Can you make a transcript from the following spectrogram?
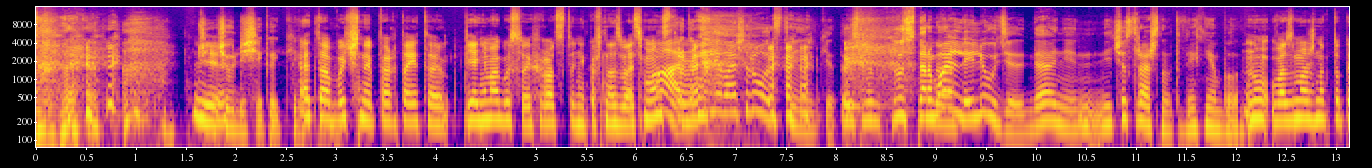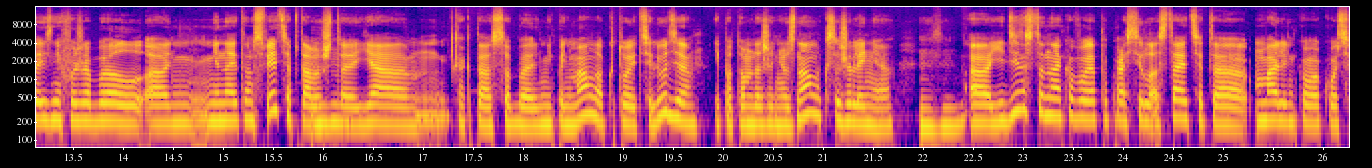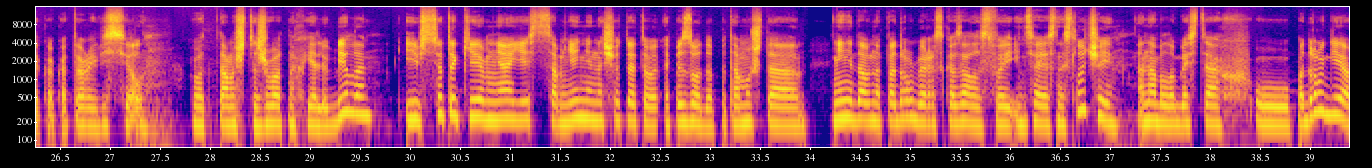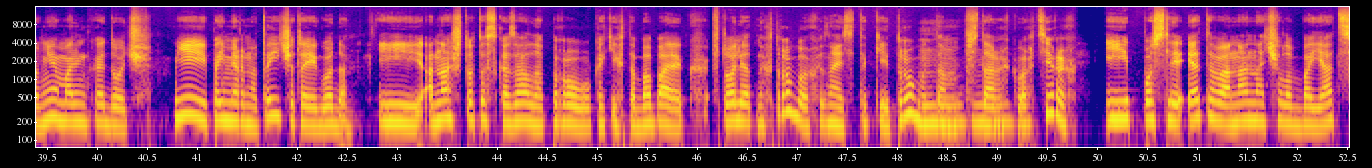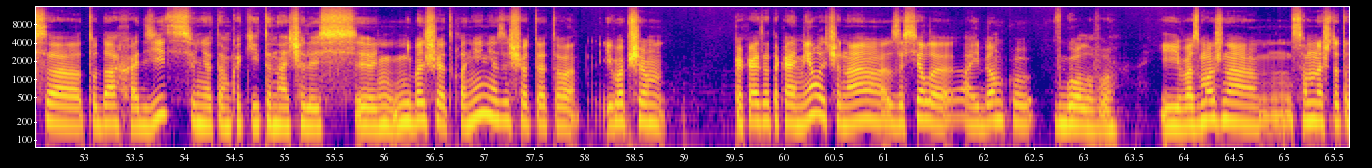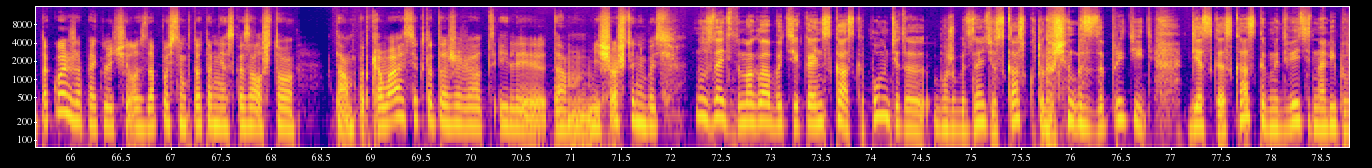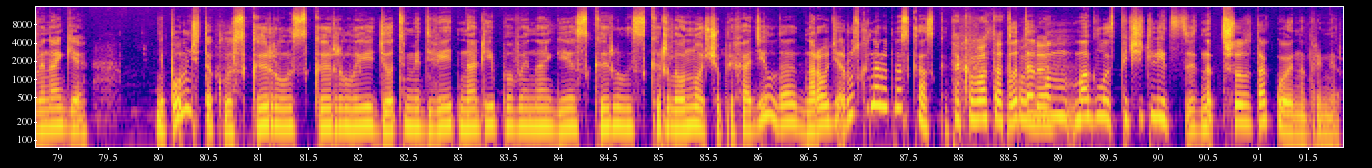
Нет. Чудища какие-то. Это обычные портреты. Я не могу своих родственников назвать монстрами. А, это были ваши родственники. То есть, ну, ну нормальные люди, да, ничего страшного в них не было. Ну, возможно, кто-то из них уже был а, не на этом свете, потому что я как-то особо не понимала, кто эти люди, и потом даже не узнала, к сожалению. А единственное, кого я попросила оставить, это маленького котика, который висел. Вот потому что животных я любила, и все-таки у меня есть сомнения насчет этого эпизода, потому что мне недавно подруга рассказала свой интересный случай. Она была в гостях у подруги, а у нее маленькая дочь. Ей примерно 3-4 года. И она что-то сказала про каких-то бабаек в туалетных трубах, знаете, такие трубы mm-hmm, там в старых mm-hmm. квартирах. И после этого она начала бояться туда ходить. У нее там какие-то начались э, небольшие отклонения за счет этого. И, в общем, какая-то такая мелочь, она засела ребенку в голову. И, возможно, со мной что-то такое же приключилось. Допустим, кто-то мне сказал, что там под кроватью кто-то живет или там еще что-нибудь. Ну, знаете, это могла быть и какая-нибудь сказка. Помните, это, может быть, знаете, сказку, которую вообще надо запретить. Детская сказка «Медведь на липовой ноге». Не помните такую? Скырлы, скырлы, идет медведь на липовой ноге, скырлы, скырлы. Он ночью приходил, да? Народе... Русская народная сказка. Так вот откуда... Вот это могло впечатлиться, что-то такое, например.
